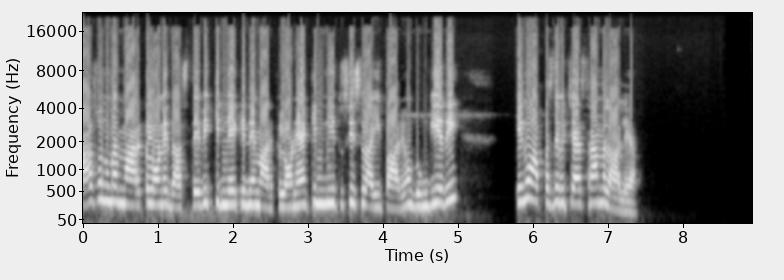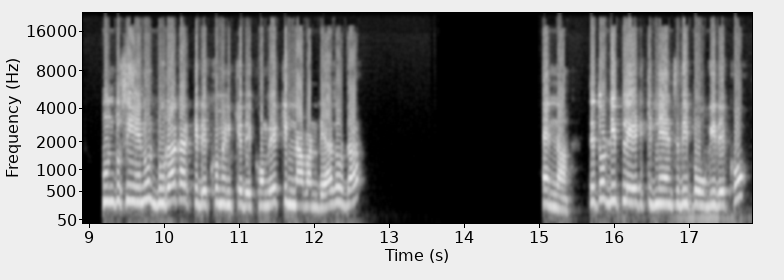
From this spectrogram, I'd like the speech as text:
ਆ ਤੁਹਾਨੂੰ ਮੈਂ ਮਾਰਕ ਲਾਉਣੇ ਦੱਸਦੇ ਵੀ ਕਿੰਨੇ ਕਿੰਨੇ ਮਾਰਕ ਲਾਉਣੇ ਆ, ਕਿੰਨੀ ਤੁਸੀਂ ਸਲਾਈ ਪਾ ਰਹੇ ਹੋ ਡੂੰਗੀ ਇਹਦੀ। ਇਹਨੂੰ ਆਪਸ ਦੇ ਵਿੱਚ ਇਸ ਤਰ੍ਹਾਂ ਮਿਲਾ ਲਿਆ। ਹੁਣ ਤੁਸੀਂ ਇਹਨੂੰ ਦੂਰਾ ਕਰਕੇ ਦੇਖੋ ਮਿਣ ਕੇ ਦੇਖੋਗੇ ਕਿੰਨਾ ਬਣ ਰਿਹਾ ਤੁਹਾਡਾ। ਇੰਨਾ। ਤੇ ਤੁਹਾਡੀ ਪਲੇਟ ਕਿੰਨੇ ਇੰਚ ਦੀ ਪਊਗੀ ਦੇਖੋ।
